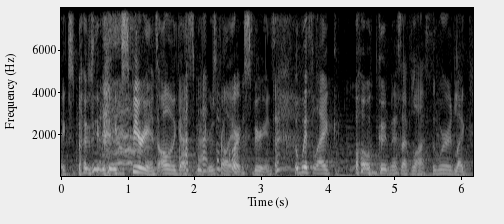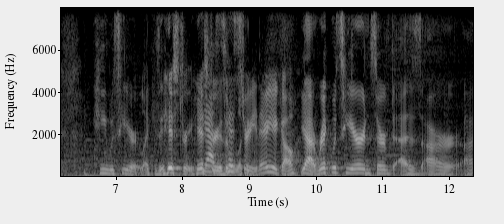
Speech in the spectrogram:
ex- experience. All of the guest speakers probably have experience, but with like, oh goodness, I've lost the word. Like, he was here. Like, he's a history. History yes, is history. There you go. Yeah, Rick was here and served as our uh,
